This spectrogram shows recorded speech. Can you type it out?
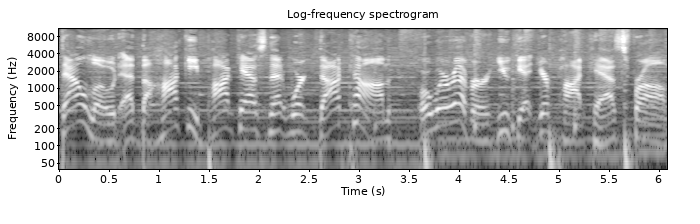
Download at the hockeypodcastnetwork.com or wherever you get your podcasts from.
